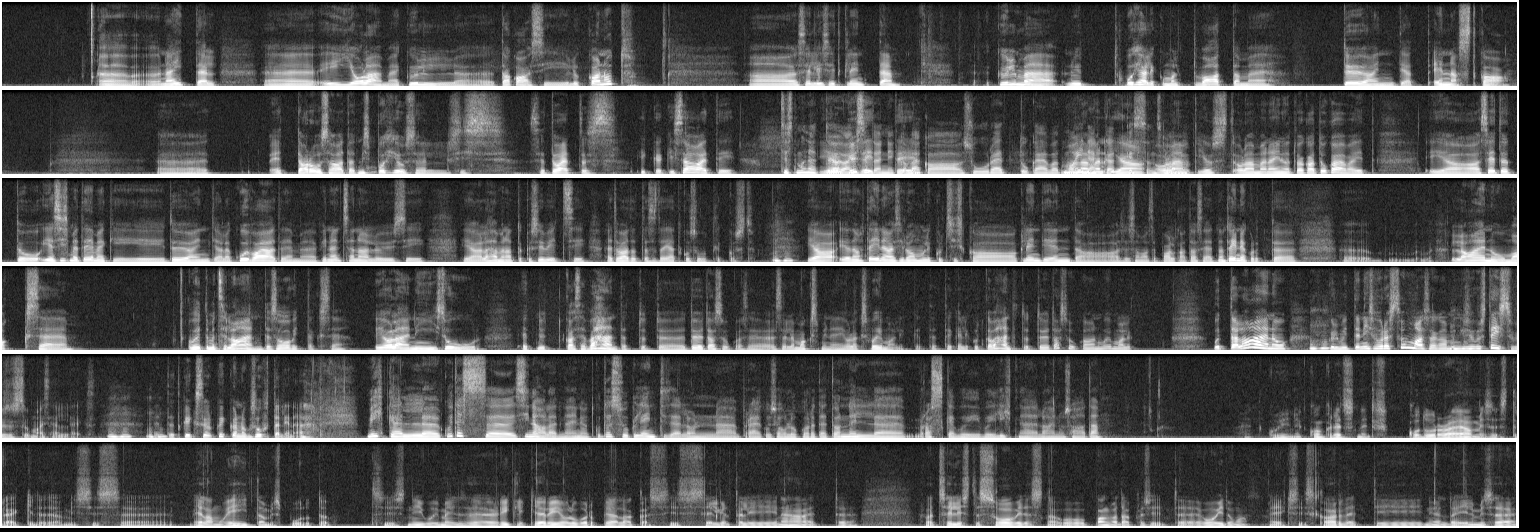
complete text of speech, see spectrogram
äh, näitel äh, Äh, ei ole me küll äh, tagasi lükanud äh, selliseid kliente, küll me nüüd põhjalikumalt vaatame tööandjat ennast ka. Et aru saada, et mis põhjusel siis see toetus ikkagi saadi sest mõned tööandjad on ikka väga suured, tugevad, mainekad, kes on saanud. just, oleme näinud väga tugevaid äh, ja seetõttu, ja siis me teemegi tööandjale, kui vaja, teeme finantsanalüüsi ja läheme natuke süvitsi, et vaadata seda jätkusuutlikkust mm. -hmm. ja, ja noh, teine asi loomulikult siis ka kliendi enda seesama see palgatase, et noh, teinekord äh, laenumakse või ütleme, et see laen, mida soovitakse, ei ole nii suur, et nüüd ka see vähendatud äh, töötasuga see, selle maksmine ei oleks võimalik, et, et tegelikult ka vähendatud töötasuga on võimalik võtta laenu mm, -hmm. küll mitte nii suures summas, aga mhm. mingisuguses teistsuguses summas jälle, eks mm. -hmm. et, et kõik see, kõik on nagu suhteline. Mihkel, kuidas äh, sina oled näinud, kuidas su klientidel on äh, praegu see olukord, et on neil äh, raske või, või lihtne laenu saada? kui nüüd konkreetselt näiteks kodu rajamisest rääkida ja mis siis elamu ehitamist puudutab, siis nii, kui meil see riiklik eriolukord peale hakkas, siis selgelt oli näha, et vot sellistest soovidest nagu pangad hakkasid eh, hoiduma, ehk siis kardeti nii-öelda eelmise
